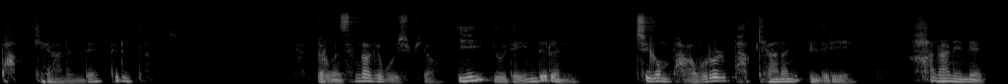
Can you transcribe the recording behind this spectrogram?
박해하는데 드렸다는 것입니다. 여러분 생각해 보십시오. 이 유대인들은 지금 바울을 박해하는 일들이 하나님의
